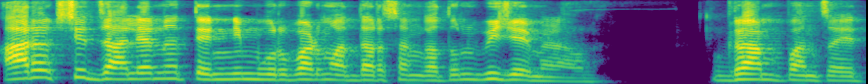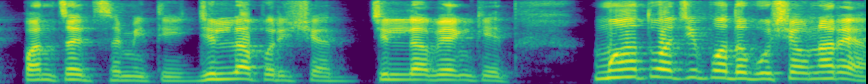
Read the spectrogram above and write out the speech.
आरक्षित झाल्यानं त्यांनी मुरबाड मतदारसंघातून विजय मिळवला. ग्रामपंचायत पंचायत समिती जिल्हा परिषद जिल्हा बँकेत महत्वाची पदं भूषवणाऱ्या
